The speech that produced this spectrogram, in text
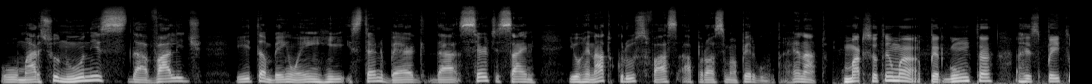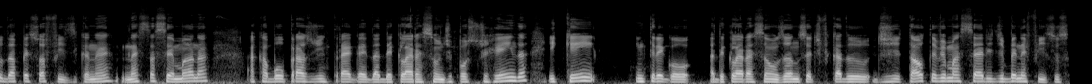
o Márcio Nunes, da Valid, e também o Henry Sternberg da CertiSign. E o Renato Cruz faz a próxima pergunta. Renato. Márcio, eu tenho uma pergunta a respeito da pessoa física, né? Nesta semana acabou o prazo de entrega da declaração de imposto de renda e quem entregou a declaração usando o certificado digital teve uma série de benefícios.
